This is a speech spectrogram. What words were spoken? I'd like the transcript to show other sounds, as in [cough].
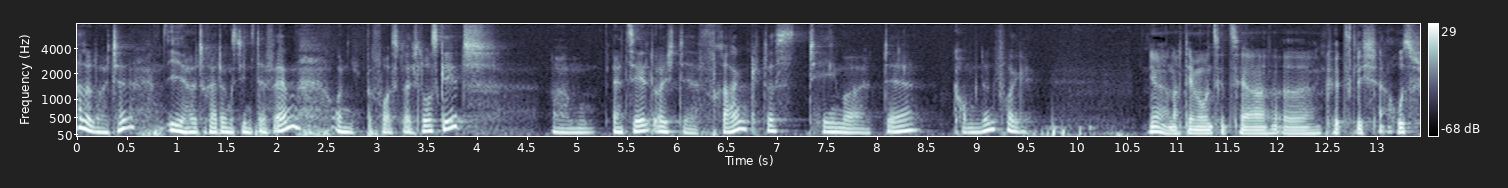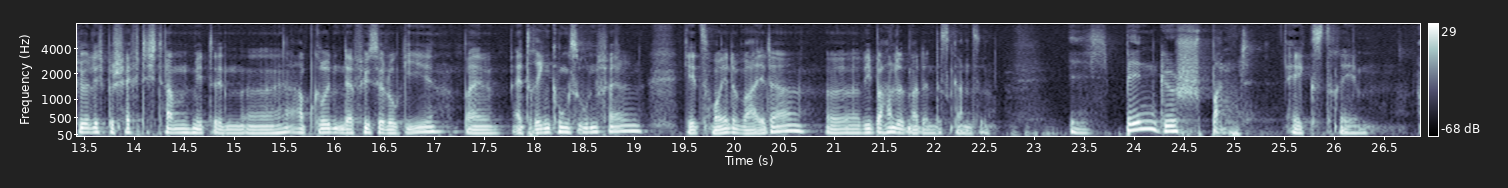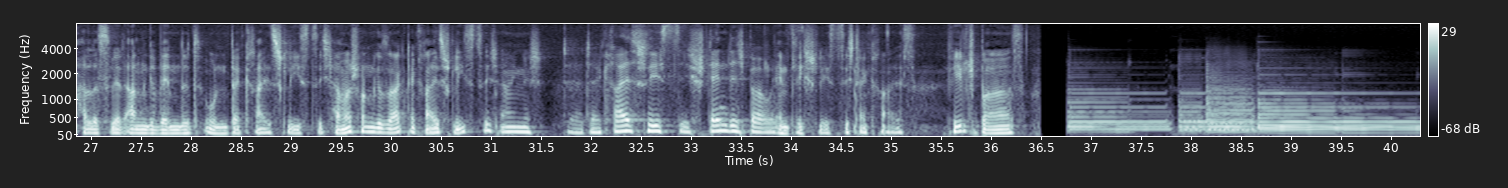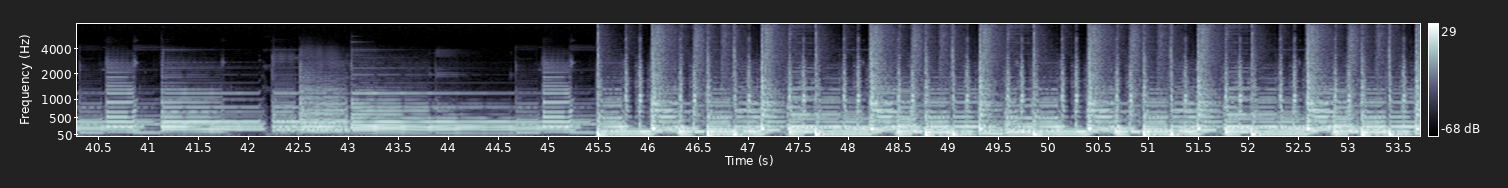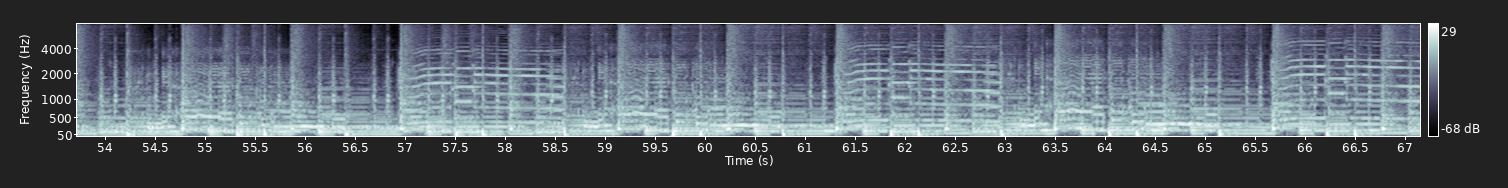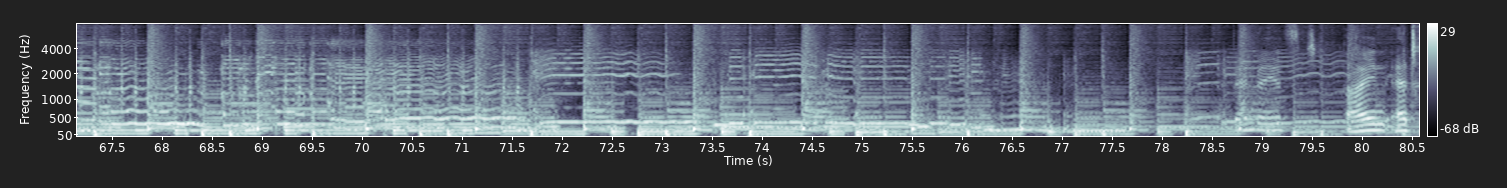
Hallo Leute, ihr hört Rettungsdienst FM und bevor es gleich losgeht, ähm, erzählt euch der Frank das Thema der kommenden Folge. Ja, nachdem wir uns jetzt ja äh, kürzlich ausführlich beschäftigt haben mit den äh, Abgründen der Physiologie bei Ertrinkungsunfällen, geht es heute weiter. Äh, wie behandelt man denn das Ganze? Ich bin gespannt. Extrem alles wird angewendet und der Kreis schließt sich. Haben wir schon gesagt, der Kreis schließt sich eigentlich? Der, der Kreis schließt sich ständig bei uns. Endlich schließt sich der Kreis. Viel Spaß.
